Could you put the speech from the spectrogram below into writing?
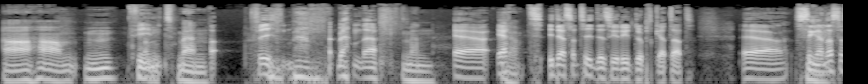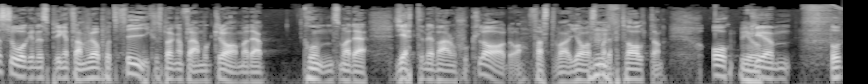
Aha, mm, fint, men, Fint, men, men eh, men, Eh, ett, i dessa tider så är det inte uppskattat. Eh, senast jag såg henne springa fram, vi var på ett fik, och sprang fram och kramade hon som hade gett henne varm choklad då, fast det var jag som hade betalt den. Och, Jo. ehm, och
